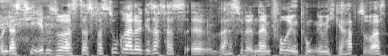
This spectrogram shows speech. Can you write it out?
und dass die eben so, dass das, was du gerade gesagt hast, äh, hast du in deinem vorigen Punkt nämlich gehabt, sowas,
